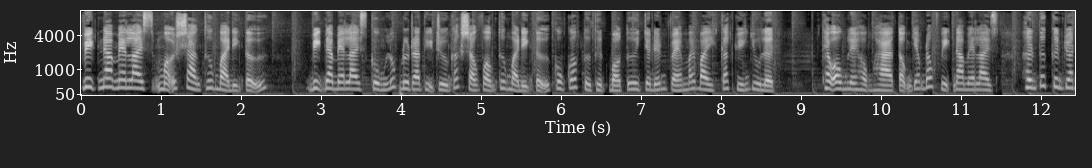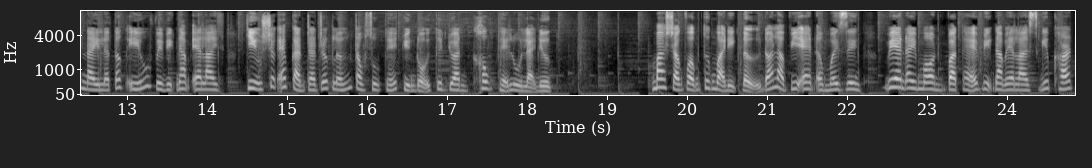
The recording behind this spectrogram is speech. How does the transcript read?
Vietnam Airlines mở sàn thương mại điện tử. Vietnam Airlines cùng lúc đưa ra thị trường các sản phẩm thương mại điện tử cung cấp từ thịt bò tươi cho đến vé máy bay, các chuyến du lịch. Theo ông Lê Hồng Hà, Tổng Giám đốc Vietnam Airlines, hình thức kinh doanh này là tất yếu vì Vietnam Airlines chịu sức ép cạnh tranh rất lớn trong xu thế chuyển đổi kinh doanh không thể lùi lại được. Ba sản phẩm thương mại điện tử đó là VN Amazing, VN Amon và thẻ Vietnam Airlines Gift Card.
